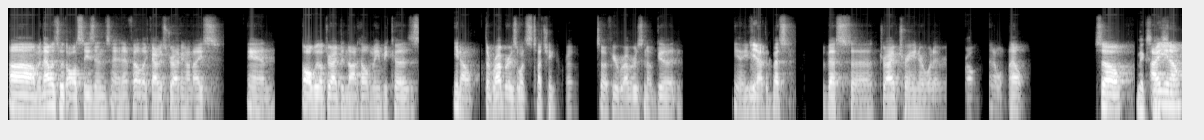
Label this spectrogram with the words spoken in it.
Um, and that was with all seasons, and it felt like I was driving on ice. And all-wheel drive did not help me because, you know, the rubber is what's touching the road. So if your rubber's no good, you know, you can Yeah. have the best, the best uh, drivetrain or whatever, in the world, and it won't help. So Makes I, you know,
